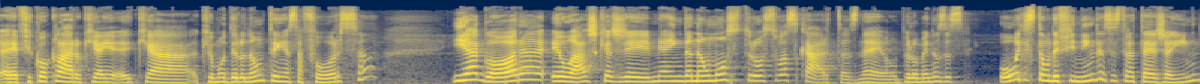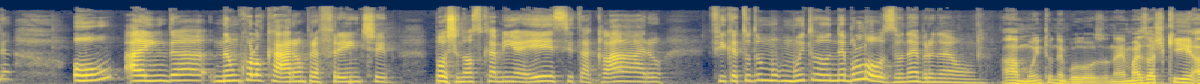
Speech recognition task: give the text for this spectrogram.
é, ficou claro que, a, que, a, que o modelo não tem essa força. E agora eu acho que a GM ainda não mostrou suas cartas, né? Ou pelo menos ou eles estão definindo essa estratégia ainda, ou ainda não colocaram para frente, poxa, nosso caminho é esse, tá claro. Fica tudo muito nebuloso, né, Brunão? Ah, muito nebuloso, né? Mas acho que a,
